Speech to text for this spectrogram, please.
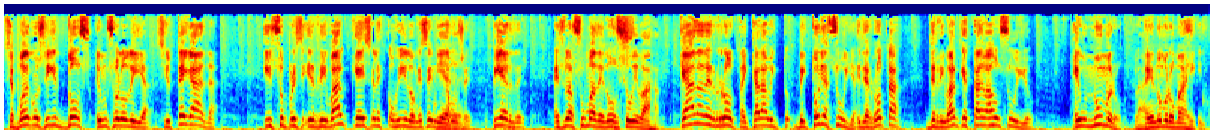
se puede conseguir dos en un solo día. Si usted gana y su el rival que es el escogido en ese Pierde. entonces pierde, es una suma de Un dos. sub y baja. Cada derrota y cada victo- victoria suya y derrota de rival que está debajo suyo es un número, Claro. es un número mágico.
